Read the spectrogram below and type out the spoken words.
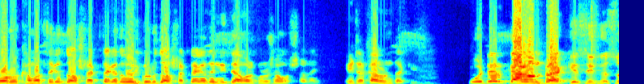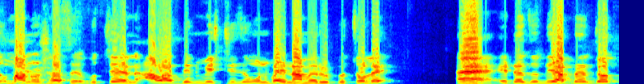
বড় খামার থেকে দশ লাখ টাকাতে ওই গরু দশ লাখ টাকাতে নিতে আমার কোনো সমস্যা নাই। এটার কারণটা কি? ওইটার কারণটা, কিছু কিছু মানুষ আছে, বুঝছেন? আলাদিন মিষ্টি যেমন ভাই নামের উপর চলে। হ্যাঁ এটা যদি আপনার যত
